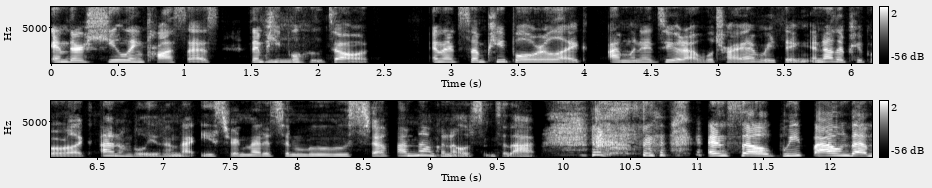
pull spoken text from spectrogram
in their healing process than people mm-hmm. who don't. And then some people were like, I'm going to do it. I will try everything. And other people were like, I don't believe in that Eastern medicine woo stuff. I'm not going to listen to that. and so we found that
